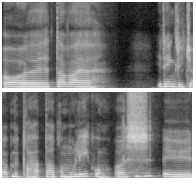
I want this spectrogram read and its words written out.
og øh, der var et enkelt job med Barbara Moleko også mm-hmm. øh,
